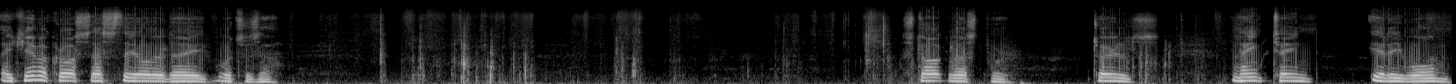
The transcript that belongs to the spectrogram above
I came across this the other day, which is a stock list for tools 1981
